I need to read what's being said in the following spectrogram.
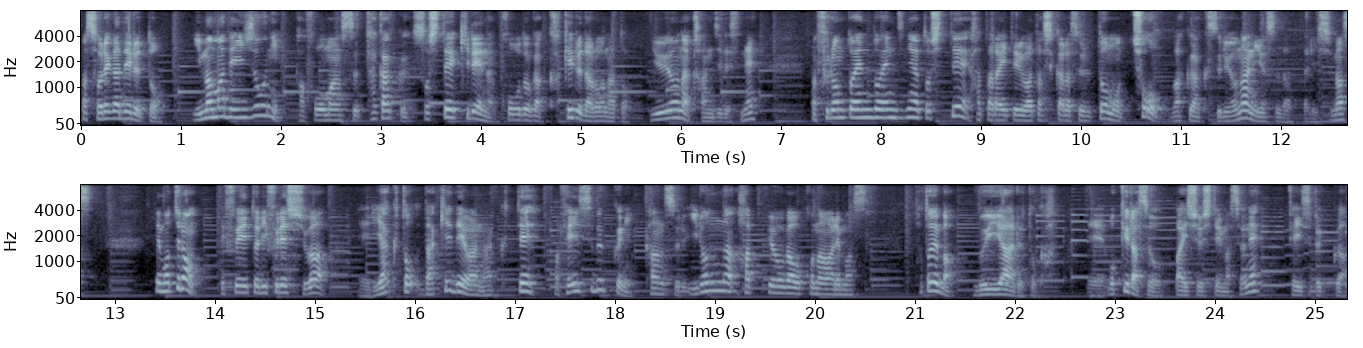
ま、それが出ると今まで以上にパフォーマンス高くそして綺麗なコードが書けるだろうなというような感じですね。まフロントエンドエンジニアとして働いている私からするともう超ワクワクするようなニュースだったりします。でもちろん F8 リフレッシュは React だけではなくて、ま Facebook に関するいろんな発表が行われます。例えば VR とか、えー、 Oculus を買収していますよね、Facebook は。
